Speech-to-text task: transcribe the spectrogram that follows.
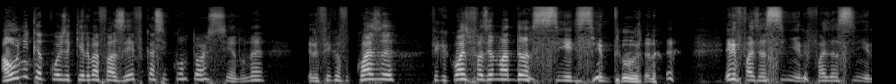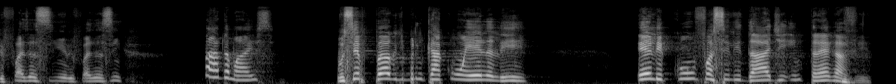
a única coisa que ele vai fazer é ficar se contorcendo, né? Ele fica quase, fica quase fazendo uma dancinha de cintura. Né? Ele faz assim, ele faz assim, ele faz assim, ele faz assim. Nada mais. Você pode brincar com ele ali. Ele com facilidade entrega a vida.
